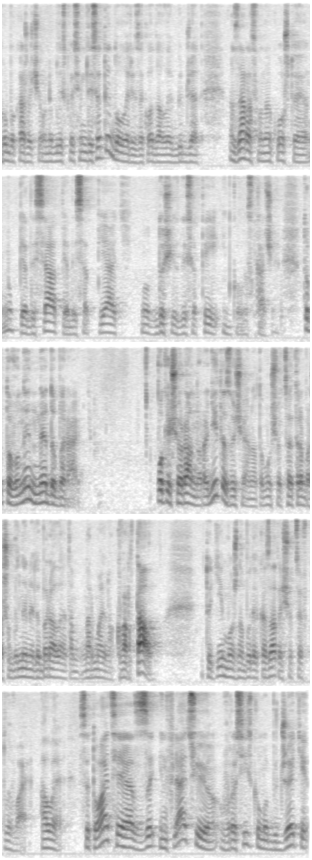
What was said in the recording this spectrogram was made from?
грубо кажучи, вони близько 70 доларів закладали в бюджет, а зараз вона коштує ну, 50, 55, ну, до 60 інколи скаче. Тобто вони не добирають. Поки що рано радіти, звичайно, тому що це треба, щоб вони не добирали там нормально квартал тоді можна буде казати, що це впливає. Але ситуація з інфляцією в російському бюджеті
